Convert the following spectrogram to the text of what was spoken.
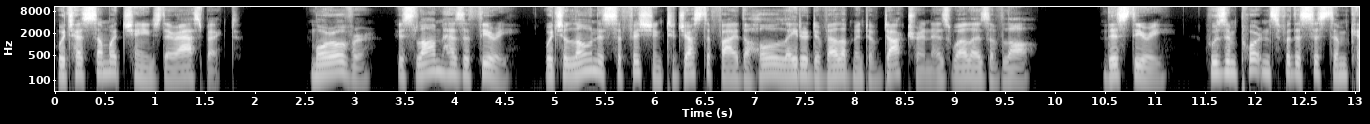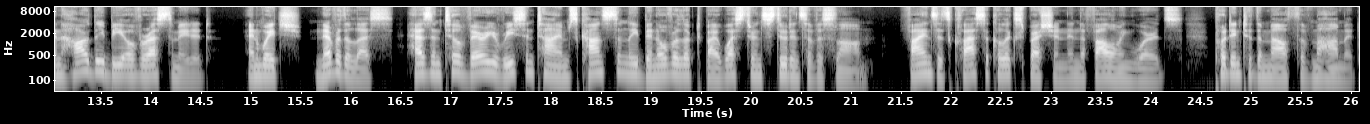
which has somewhat changed their aspect. Moreover, Islam has a theory, which alone is sufficient to justify the whole later development of doctrine as well as of law. This theory, whose importance for the system can hardly be overestimated, and which, nevertheless, has until very recent times constantly been overlooked by Western students of Islam, finds its classical expression in the following words, put into the mouth of Muhammad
